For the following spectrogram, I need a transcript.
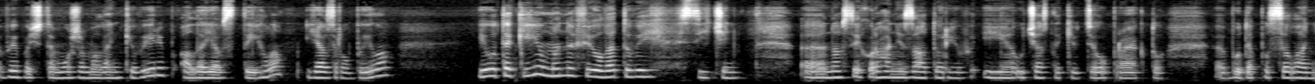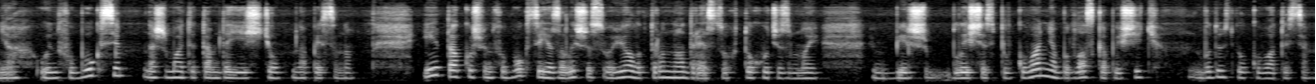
Вибачте, може, маленький виріб, але я встигла, я зробила. І отакий у мене фіолетовий січень. Е, На всіх організаторів і учасників цього проєкту е, буде посилання у інфобоксі. Нажимайте там, де є що написано. І також в інфобоксі я залишу свою електронну адресу. Хто хоче зі мною більш ближче спілкування, будь ласка, пишіть будемо спілкуватися.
